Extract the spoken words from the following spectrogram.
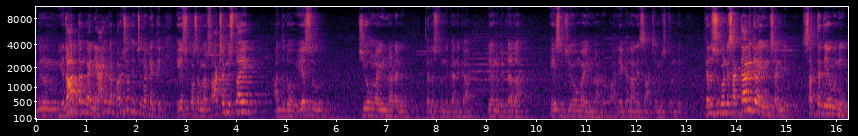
మీరు యథార్థంగా న్యాయంగా పరిశోధించినట్లయితే యేసు కోసం సాక్ష్యం ఇస్తాయి. అందులో యేసు జీవమై ఉన్నాడని తెలుస్తుంది కనుక దేవుని బిడ్డరా యేసు జీవమై ఉన్నాడు. ఆ లేఖనాలే సాక్ష్యం ఇస్తుంది. తెలుసుకోండి సత్యాన్ని గ్రహించండి. సత్యదేవుని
